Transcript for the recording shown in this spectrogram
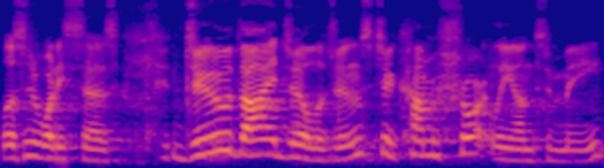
Listen to what he says Do thy diligence to come shortly unto me.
